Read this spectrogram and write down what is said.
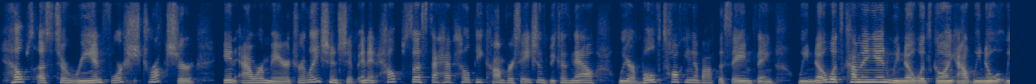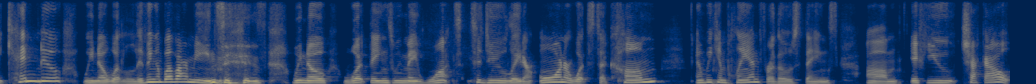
helps us to reinforce structure in our marriage relationship. And it helps us to have healthy conversations because now we are both talking about the same thing. We know what's coming in, we know what's going out, we know what we can do, we know what living above our means is, we know what things we may want to do later on or what's to come. And we can plan for those things. Um, if you check out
